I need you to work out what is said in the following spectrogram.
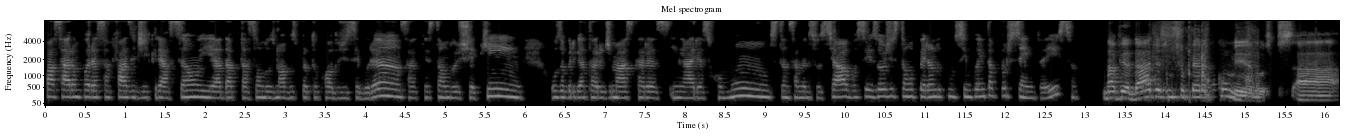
passaram por essa fase de criação e adaptação dos novos protocolos de segurança, a questão do check-in, uso obrigatório de máscaras em áreas comuns, distanciamento social. Vocês hoje estão operando com 50%, é isso? Na verdade, a gente opera com menos. A,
